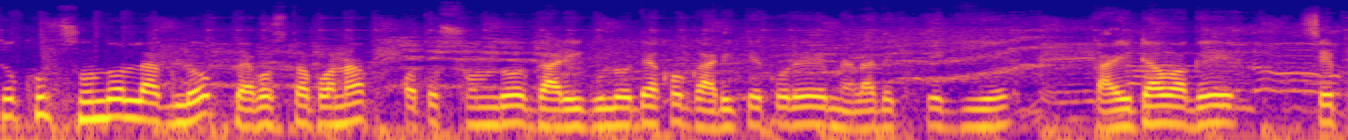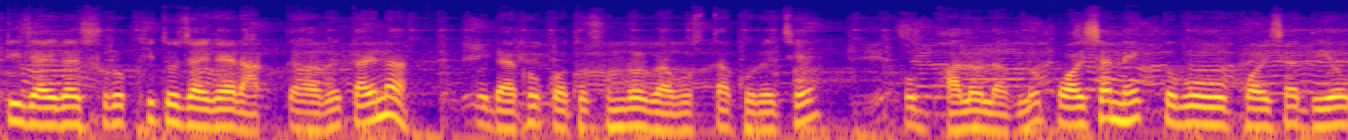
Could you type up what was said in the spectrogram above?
তো খুব সুন্দর লাগল ব্যবস্থাপনা, কত সুন্দর গাড়িগুলো। দেখো গাড়িতে করে মেলা দেখতে গিয়ে গাড়িটাও আগে সেফটি জায়গায়, সুরক্ষিত জায়গায় রাখতে হবে, তাই না? তো দেখো কত সুন্দর ব্যবস্থা করেছে, খুব ভালো লাগল। পয়সা নেই, তবু পয়সা দিয়েও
